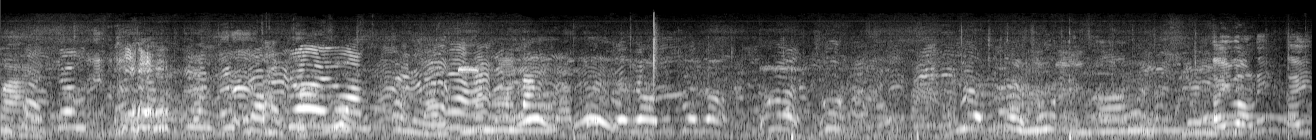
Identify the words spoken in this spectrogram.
bài chơi luôn đẩy vòng đi đẩy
